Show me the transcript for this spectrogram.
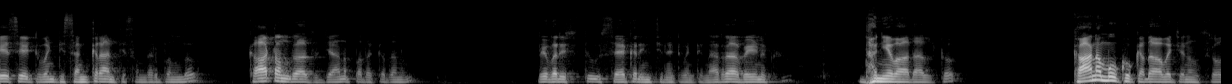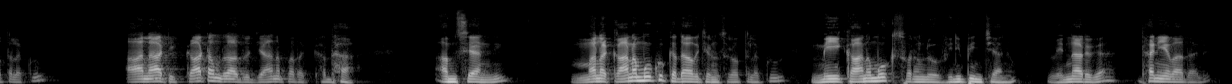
చేసేటువంటి సంక్రాంతి సందర్భంలో కాటం రాజు జానపద కథను వివరిస్తూ సేకరించినటువంటి నర్రా వేణుకు ధన్యవాదాలతో కానమూకు కథావచనం శ్రోతలకు ఆనాటి కాటంరాజు జానపద కథ అంశాన్ని మన కానమూకు కథావచన శ్రోతలకు మీ కానమూకు స్వరంలో వినిపించాను. విన్నారుగా? ధన్యవాదాలు.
